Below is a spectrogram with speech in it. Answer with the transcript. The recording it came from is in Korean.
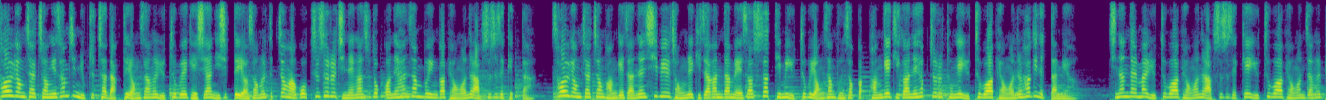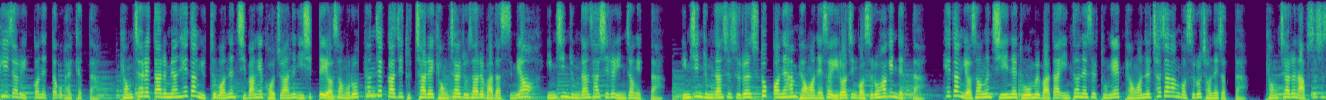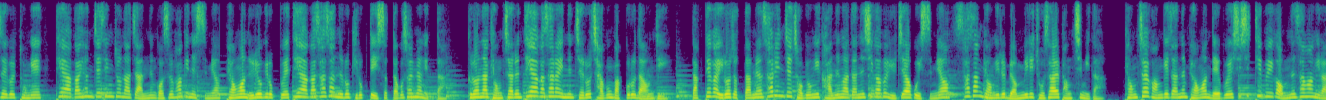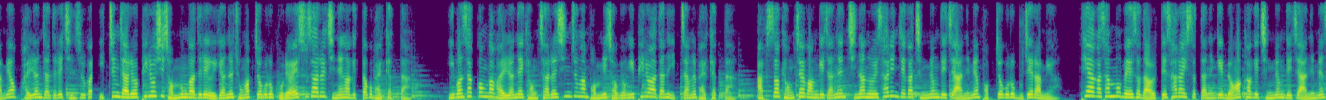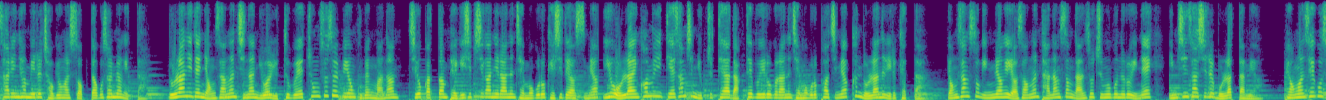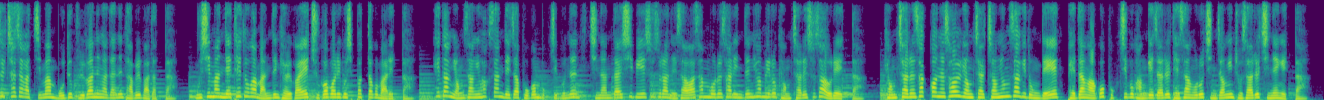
서울경찰청이 36주차 낙태 영상을 유튜브에 게시한 20대 여성을 특정하고 수술을 진행한 수도권의 한 산부인과 병원을 압수수색했다. 서울경찰청 관계자는 12일 정례 기자간담회에서 수사팀이 유튜브 영상 분석과 관계기관의 협조를 통해 유튜버와 병원을 확인했다며 지난달 말 유튜버와 병원을 압수수색해 유튜버와 병원장을 피의자로 입건했다고 밝혔다. 경찰에 따르면 해당 유튜버는 지방에 거주하는 20대 여성으로 현재까지 두 차례 경찰 조사를 받았으며 임신 중단 사실을 인정했다. 임신 중단 수술은 수도권의 한 병원에서 이뤄진 것으로 확인됐다. 해당 여성은 지인의 도움을 받아 인터넷을 통해 병원을 찾아간 것으로 전해졌다. 경찰은 압수수색을 통해 태아가 현재 생존하지 않는 것을 확인했으며 병원 의료기록부에 태아가 사산으로 기록돼 있었다고 설명했다. 그러나 경찰은 태아가 살아있는 채로 자궁 밖으로 나온 뒤 낙태가 이뤄졌다면 살인죄 적용이 가능하다는 시각을 유지하고 있으며 사상 경위를 면밀히 조사할 방침이다. 경찰 관계자는 병원 내부에 CCTV가 없는 상황이라며 관련자들의 진술과 입증 자료 필요시 전문가들의 의견을 종합적으로 고려해 수사를 진행하겠다고 밝혔다. 이번 사건과 관련해 경찰은 신중한 법리 적용이 필요하다는 입장을 밝혔다. 앞서 경찰 관계자는 지난 5일 살인죄가 증명되지 않으면 법적으로 무죄라며 태아가 산모배에서 나올 때 살아있었다는 게 명확하게 증명되지 않으면 살인 혐의를 적용할 수 없다고 설명했다. 논란이 된 영상은 지난 6월 유튜브에 총 수술 비용 900만원, 지옥 갔던 120시간이라는 제목으로 게시되었으며 이후 온라인 커뮤니티에 36주 태아 낙태 브이로그라는 제목으로 퍼지며 큰 논란을 일으켰다. 영상 속 익명의 여성은 다낭성 난소 증후군으로 인해 임신 사실을 몰랐다며 병원 세 곳을 찾아갔지만 모두 불가능하다는 답을 받았다. 무심한 내 태도가 만든 결과에 죽어버리고 싶었다고 말했다. 해당 영상이 확산되자 보건복지부는 지난달 12일 수술한 의사와 산모를 살인 등 혐의로 경찰에 수사 의뢰했다. 경찰은 사건을 서울경찰청 형사기동대에 배당하고 복지부 관계자를 대상으로 진정인 조사를 진행했다.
